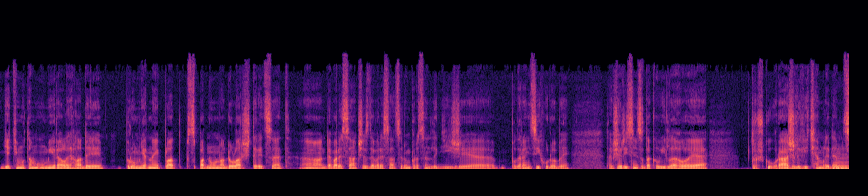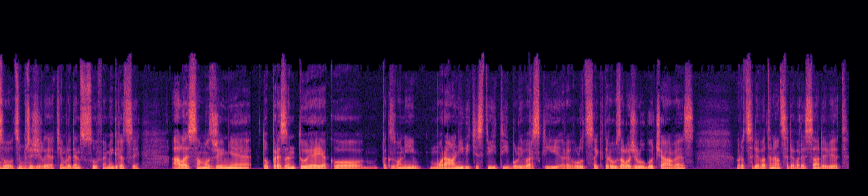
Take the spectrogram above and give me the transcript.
děti mu tam umíraly hlady, průměrný plat spadnul na dolar 40, 96-97% lidí žije pod hranicí chudoby. Takže říct něco takového je trošku urážlivý těm lidem, hmm, co, co hmm. přežili a těm lidem, co jsou v emigraci. Ale samozřejmě to prezentuje jako takzvaný morální vítězství té bolivarské revoluce, kterou založil Hugo Chávez v roce 1999,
